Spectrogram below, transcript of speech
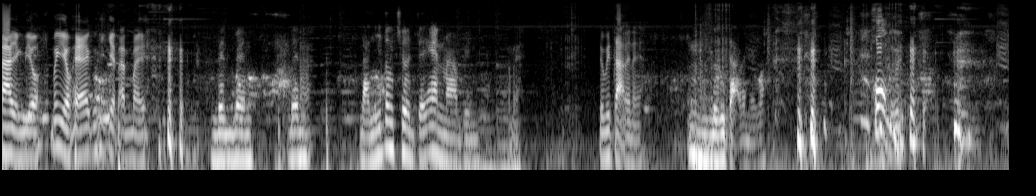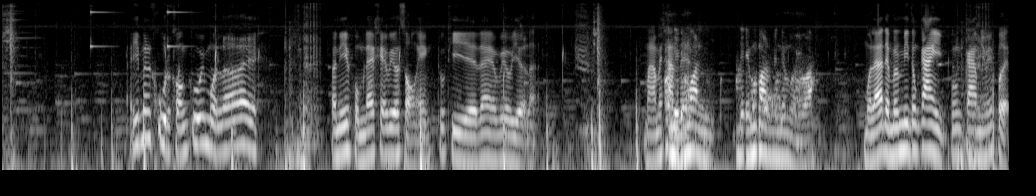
นาอย่างเดียว ไม่อย่าแพ้กูขี้เกียจอันใหม่เบนเบนเบนด่านนี้ต้องเชิญใจแอนมาเบนทำไมเดี๋ยวไปตาไปไหนอืมลูบิตะไปไหนวะห้องไอ้มันขูดของกูไปหมดเลย ตอนนี้ผมได้แค่เวลสองเอง ทุกทีจะได้เวลเยอะแล้วมาไม่ทันเดเลยมอนเดมอนเป็นหมดวะหมดแล้วเดี๋ยวมันมีตรงกลางอีกตรงกลางยังไม่เปิด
